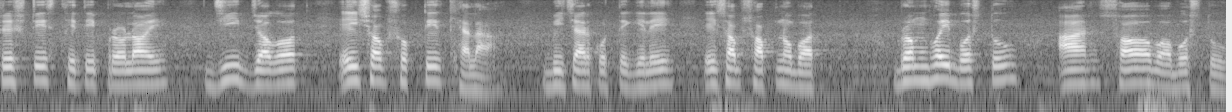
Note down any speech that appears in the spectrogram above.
সৃষ্টি, স্থিতি, প্রলয়, জীব, জগৎ, এই সব শক্তির খেলা। বিচার করতে গেলে এইসব স্বপ্নবৎ, ব্রহ্মই বস্তু আর সব অবস্তু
